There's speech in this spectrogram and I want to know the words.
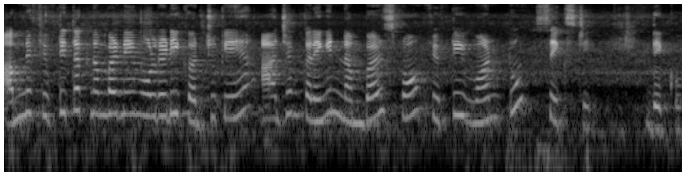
हमने फिफ्टी तक नंबर नेम ऑलरेडी कर चुके हैं। आज हम करेंगे numbers from fifty one to sixty देखो,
